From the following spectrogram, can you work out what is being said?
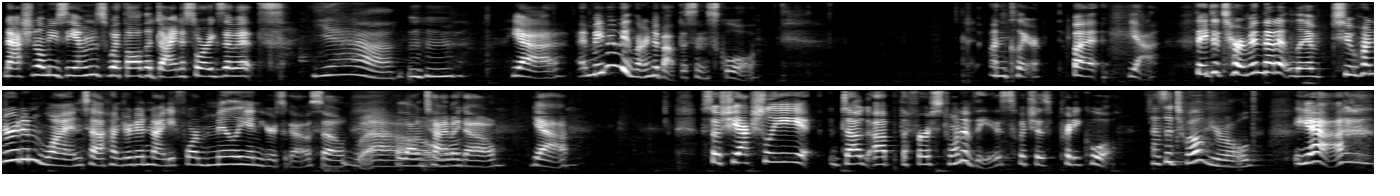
national museums with all the dinosaur exhibits. Yeah. Mhm. Yeah, maybe we learned about this in school. Unclear. But yeah. They determined that it lived 201 to 194 million years ago. So, wow. a long time ago. Yeah. So, she actually dug up the first one of these, which is pretty cool. As a 12 year old. Yeah.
